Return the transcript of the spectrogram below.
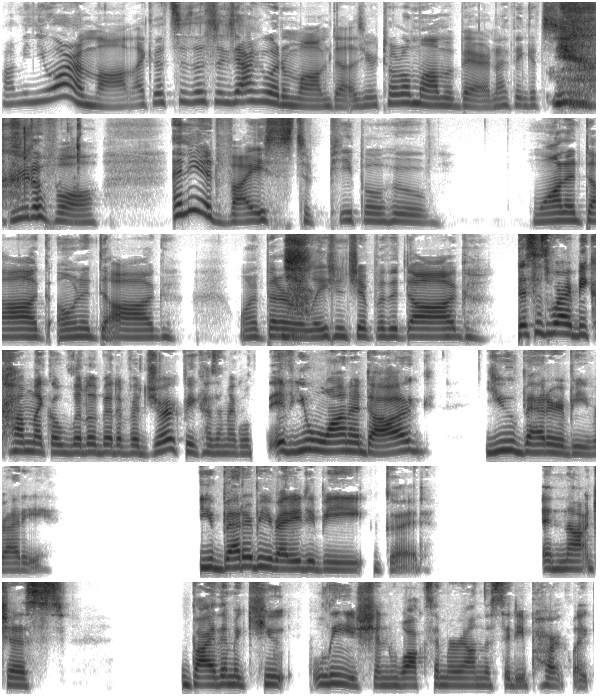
I mean, you are a mom. Like that's that's exactly what a mom does. You're a total mama bear. And I think it's beautiful. Any advice to people who want a dog, own a dog, want a better relationship with a dog? This is where I become like a little bit of a jerk because I'm like, well, if you want a dog, you better be ready. You better be ready to be good and not just buy them a cute leash and walk them around the city park. Like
